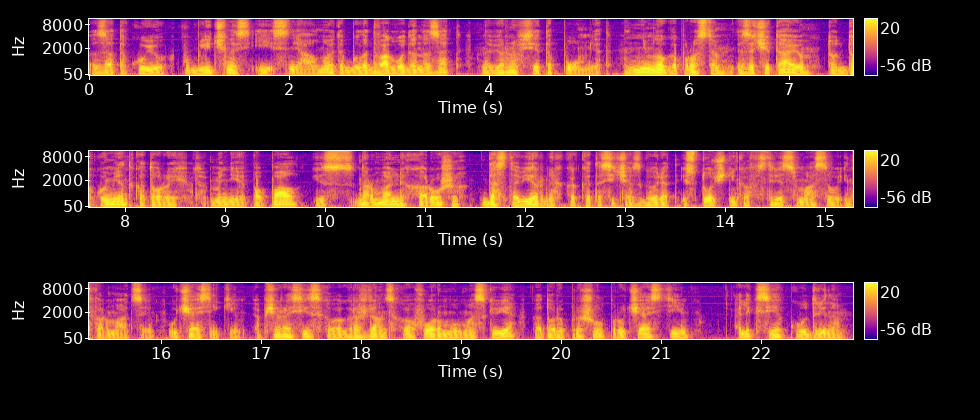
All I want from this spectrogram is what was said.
за такую публичность и снял. Но это было два года назад, наверное, все это помнят. Немного просто зачитаю тот документ, который мне попал из нормальных, хороших, достоверных, как это сейчас говорят, источников средств массовой информации. Участники Общероссийского гражданского форума в Москве, который пришел при участии Алексея Кудрина –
